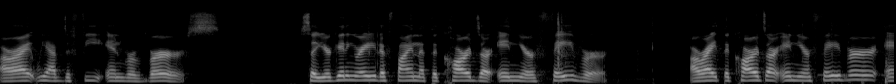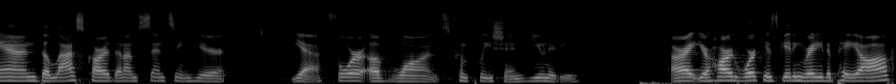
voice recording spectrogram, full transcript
All right, we have defeat in reverse. So you're getting ready to find that the cards are in your favor. All right, the cards are in your favor. And the last card that I'm sensing here yeah, four of wands, completion, unity. All right, your hard work is getting ready to pay off.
